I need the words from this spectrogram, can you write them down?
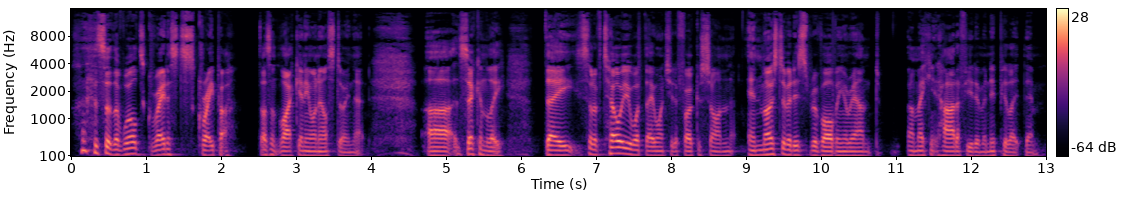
so the world's greatest scraper doesn't like anyone else doing that. Uh, secondly, they sort of tell you what they want you to focus on, and most of it is revolving around uh, making it harder for you to manipulate them.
